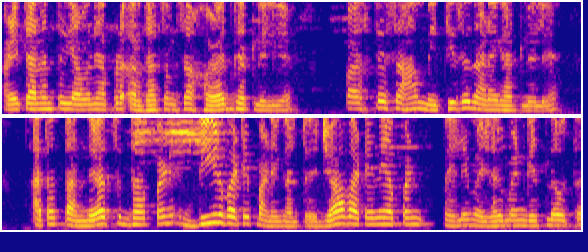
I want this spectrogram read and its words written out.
आणि त्यानंतर यामध्ये आपण अर्धा चमचा हळद घातलेली आहे. पाच ते सहा मेथीचे दाणे घातलेले आहे. आता तांदळातसुद्धा आपण दीड वाटे पाणी घालतो आहे ज्या वाटेने आपण पहिले मेजरमेंट घेतलं होतं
